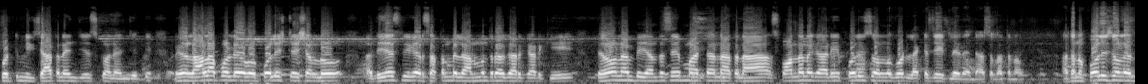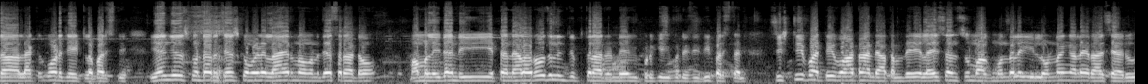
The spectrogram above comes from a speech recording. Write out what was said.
కొట్టి మీకు చేతనం చేసుకోని అని చెప్పి మేము లాలాపల్లి పోలీస్ స్టేషన్లో డిఎస్పీ గారు సత్తనపల్లి హనుమంతరావు గారి కాడికి పిలవనంపి ఎంతసేపు మాట్లాడినా అతను స్పందన గారి పోలీసు వాళ్ళని కూడా లెక్క చేయట్లేదండి అసలు అతను. అతను పోలీసు వాళ్ళని లెక్క కూడా చేయట్లే పరిస్థితి. ఏం చేసుకుంటారు చేసుకోమని లాయర్ను దేశరాటం మమ్మల్ని ఇదండి ఇట్లా నెల రోజుల నుంచి చెప్తున్నారు ఇప్పటికి ఇప్పుడు ఇది పరిస్థితి సిక్స్టీ ఫార్టీ వాటా అండి అతనిది లైసెన్స్ మాకు ముందర వీళ్ళు ఉండగానే రాశారు.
